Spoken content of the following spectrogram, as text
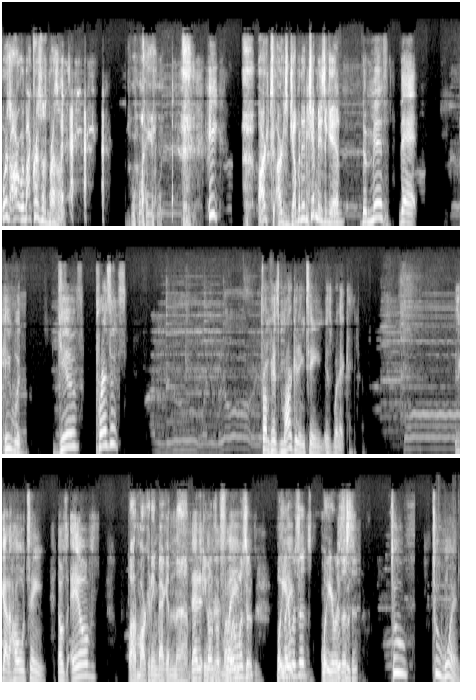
Where's Art with my Christmas presents? He Art, Art's jumping in chimneys again. The myth that he would give presents from his marketing team is where that came from. He's got a whole team. Those elves, A lot of marketing back in the that is, those 1500s. are When slave was it? children. What year was children. this? What year was This this? was- Two, two, one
